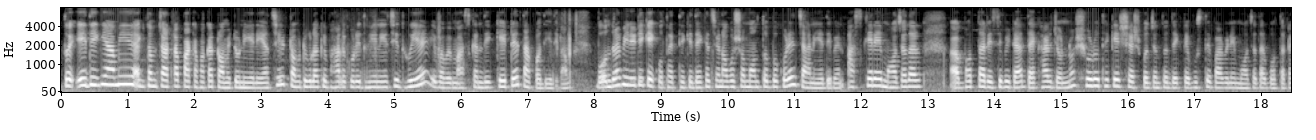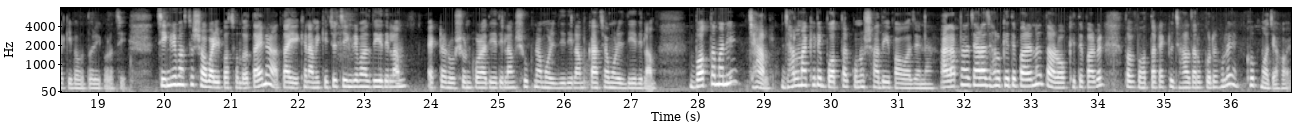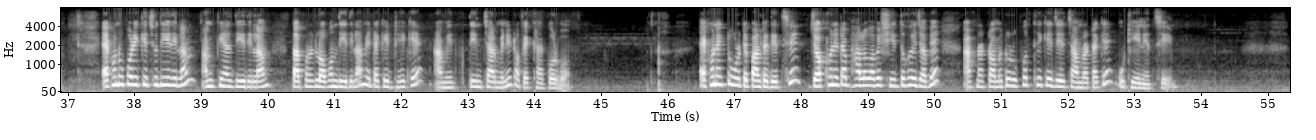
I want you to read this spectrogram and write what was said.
তো এইদিকে আমি একদম চারটা পাকা পাকা টমেটো নিয়ে নিয়েছি। টমেটোগুলোকে ভালো করে ধুয়ে নিয়েছি। ধুয়ে এভাবে মাঝখান দিয়ে কেটে তারপর দিয়ে দিলাম। বন্ধুরা, ভিডিওটি কে কোথায় থেকে দেখেছেন অবশ্য মন্তব্য করে জানিয়ে দেবেন। আজকের এই মজাদার ভর্তা রেসিপিটা দেখার জন্য শুরু থেকে শেষ পর্যন্ত দেখলে বুঝতে পারবেন এই মজাদার ভর্তাটা কীভাবে তৈরি করেছি। চিংড়ি মাছ তো সবারই পছন্দ, তাই না? তাই এখানে আমি কিছু চিংড়ি মাছ দিয়ে দিলাম। একটা রসুন কড়া দিয়ে দিলাম, শুকনা মরিচ দিয়ে দিলাম, কাঁচা মরিচ দিয়ে দিলাম। বত্তা মানে ঝাল। ঝাল না খেলে বত্তার কোনো স্বাদেই পাওয়া যায় না। আর আপনারা যারা ঝাল খেতে পারে না, তারাও খেতে পারবেন। তবে ভর্তাটা একটু ঝাল ঝাল করে হলে খুব মজা হয়। এখন উপরে কিছু দিয়ে দিলাম, আমি পেঁয়াজ দিয়ে দিলাম, তারপরে লবণ দিয়ে দিলাম, এটাকে ঢেকে আমি তিন চার মিনিট অপেক্ষা করব। এখন একটু উল্টে পাল্টে দিচ্ছি। যখন এটা ভালোভাবে সিদ্ধ হয়ে যাবে, আপনার টমেটোর উপর থেকে যে চামড়াটাকে উঠিয়ে নিচ্ছি।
